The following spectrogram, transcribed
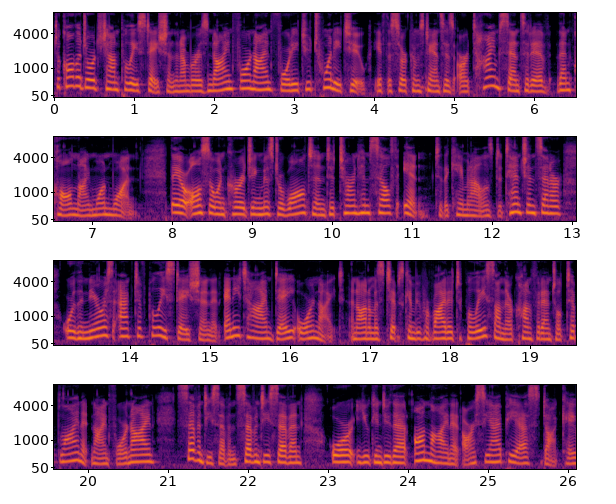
to call the Georgetown Police Station. The number is 949 4222. If the circumstance circumstances are time sensitive, then call 911. They are also encouraging Mr. Walton to turn himself in to the Cayman Islands Detention Center or the nearest active police station at any time, day or night. Anonymous tips can be provided to police on their confidential tip line at 949 7777, or you can do that online at rcips.ky.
